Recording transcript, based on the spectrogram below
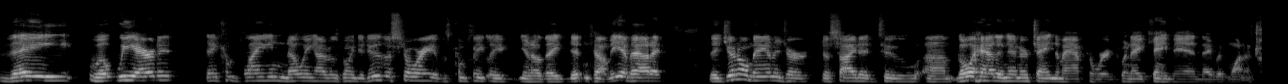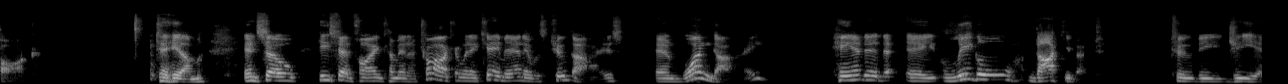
they, well, we aired it. They complained knowing I was going to do the story. It was completely, you know, they didn't tell me about it. The general manager decided to um, go ahead and entertain them afterwards. When they came in, they would want to talk to him. And so he said, fine, come in and talk. And when they came in, it was two guys and one guy handed a legal document to the GM.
